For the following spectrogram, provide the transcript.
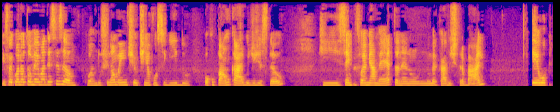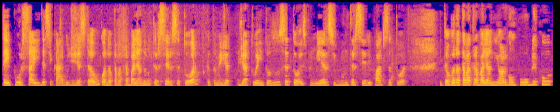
E foi quando eu tomei uma decisão, quando finalmente eu tinha conseguido ocupar um cargo de gestão, que sempre foi a minha meta né, no, no mercado de trabalho. Eu optei por sair desse cargo de gestão quando eu estava trabalhando no terceiro setor, porque eu também já, já atuei em todos os setores, primeiro, segundo, terceiro e quarto setor. Então, quando eu estava trabalhando em órgão público,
